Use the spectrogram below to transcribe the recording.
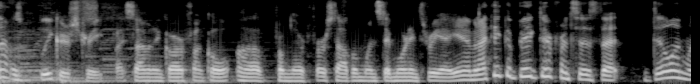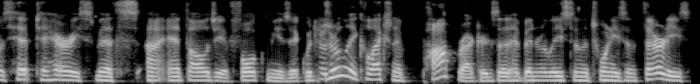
That was Bleecker Street by Simon and Garfunkel uh, from their first album, Wednesday Morning, 3 a.m. And I think the big difference is that Dylan was hip to Harry Smith's uh, anthology of folk music, which was really a collection of pop records that had been released in the 20s and 30s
